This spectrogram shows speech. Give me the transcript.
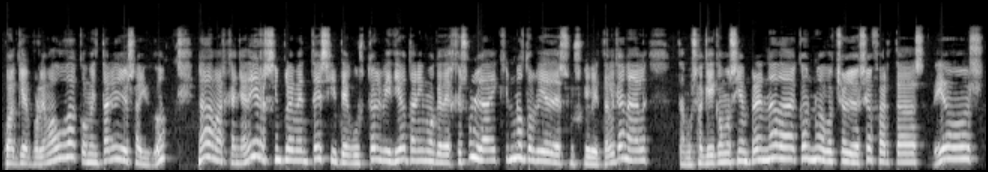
Cualquier problema duda, comentario y os ayudo. Nada más que añadir, simplemente si te gustó el vídeo te animo a que dejes un like, no te olvides de suscribirte al canal. Estamos aquí como siempre, nada, con nuevos chollos y ofertas. Adiós.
